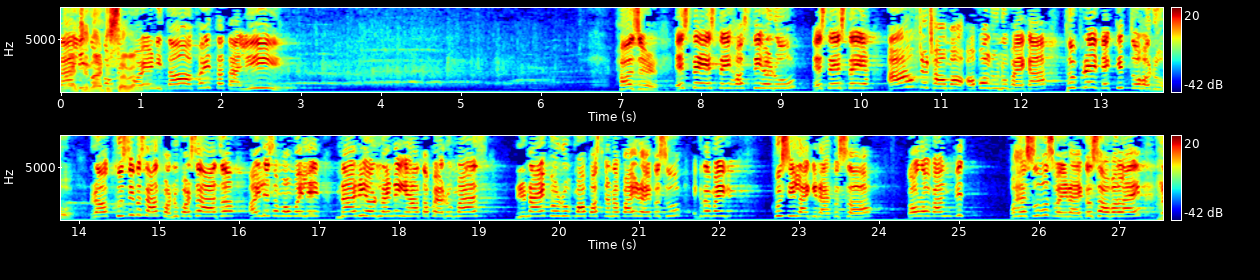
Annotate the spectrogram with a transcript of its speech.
तालीको कमी 1997 भयो नि त खै त ताली? हजुर यस्तै यस्तै हस्तीहरू यस्तै यस्तै आफ्नो ठाउँमा अप्पल हुनुभएका थुप्रै व्यक्तित्वहरू र खुसीको साथ भन्नुपर्छ आज अहिलेसम्म मैले नारीहरूलाई नै यहाँ तपाईँहरू माझ निर्णायकको रूपमा पस्कन पाइरहेको छु। एकदमै खुसी लागिरहेको छ। गौरवान्वित महसुस भइरहेको छ मलाई। र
